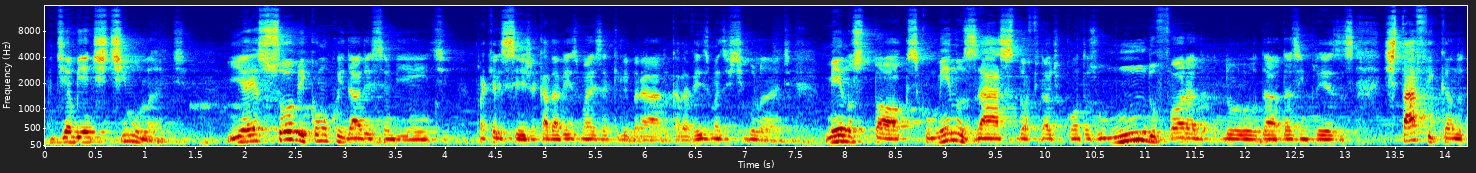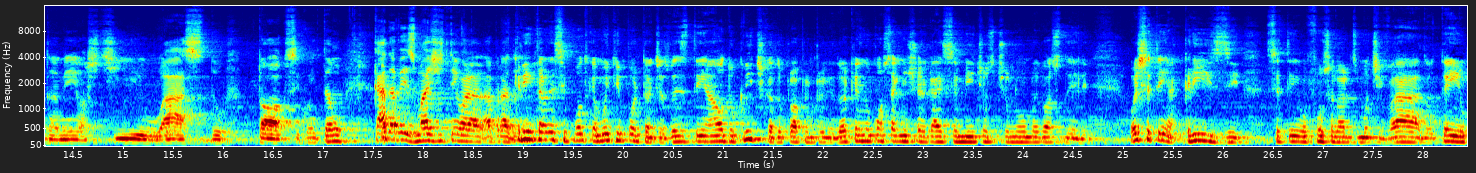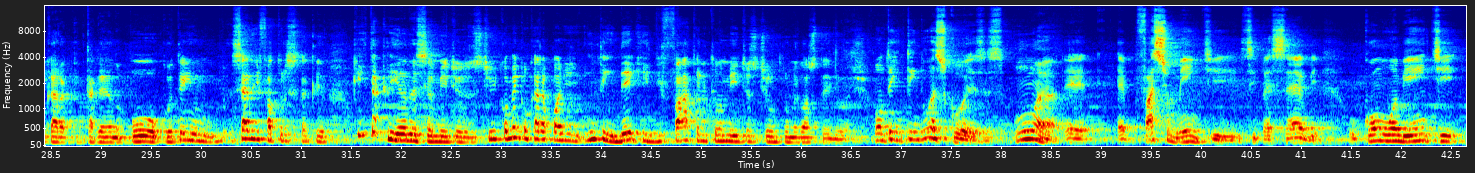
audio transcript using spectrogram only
de ambiente estimulante. E é sobre como cuidar desse ambiente para que ele seja cada vez mais equilibrado, cada vez mais estimulante, menos tóxico, menos ácido. Afinal de contas, o mundo fora do- da- das empresas está ficando também hostil, ácido, tóxico. Então, cada vez mais a gente tem que olhar para Eu queria dentro. entrar nesse ponto que é muito importante. Às vezes tem a autocrítica do próprio empreendedor que ele não consegue enxergar esse ambiente hostil no negócio dele. Hoje você tem a crise, você tem o funcionário desmotivado, tem o cara que está ganhando pouco, tem uma série de fatores que está criando. O que está criando esse ambiente hostil e como é que o cara pode entender que de fato ele tem um ambiente hostil no negócio dele hoje? Bom, tem, tem duas coisas. Uma é, é facilmente se percebe o como o ambiente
